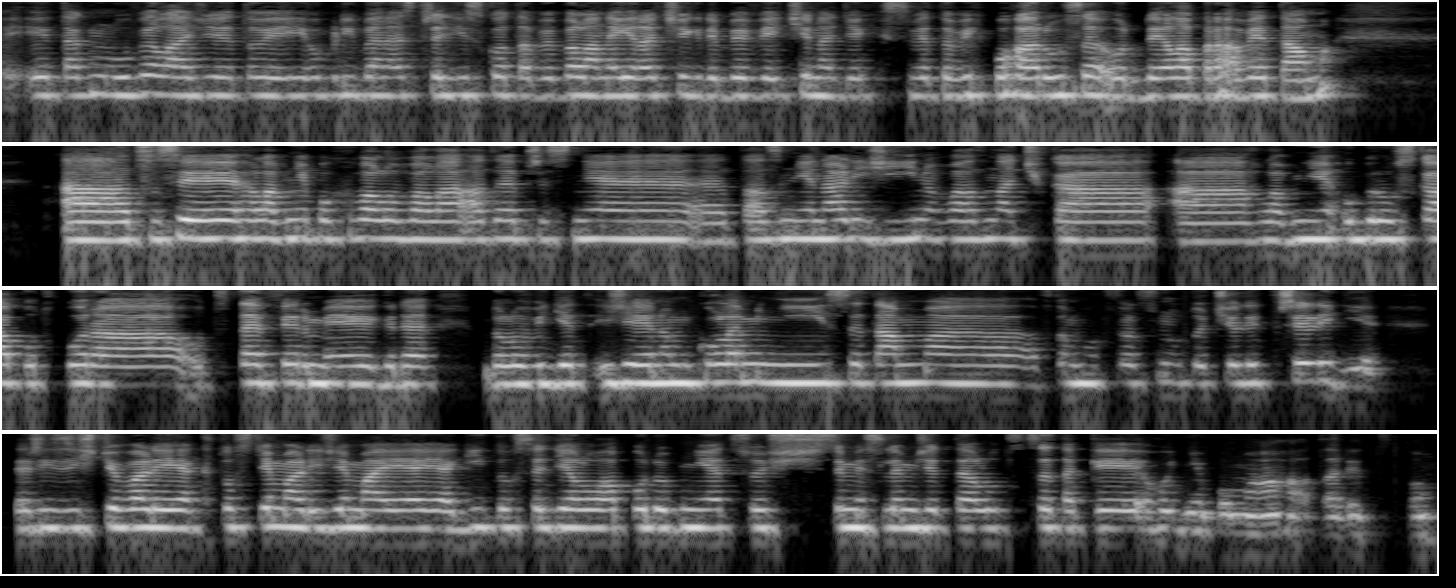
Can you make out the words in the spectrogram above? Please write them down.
i tak mluvila, že je to její oblíbené středisko, ta by byla nejradši, kdyby většina těch světových pohárů se odjela právě tam. A co si hlavně pochvalovala, a to je přesně eh, ta změna lyží, nová značka a hlavně obrovská podpora od té firmy, kde bylo vidět, že jenom kolem ní se tam eh, v tom Hochfilsnu točili tři lidi, kteří zjišťovali, jak to s těma lyžema je, jak jí to sedělo a podobně, což si myslím, že té Lucce taky hodně pomáhá tady to.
